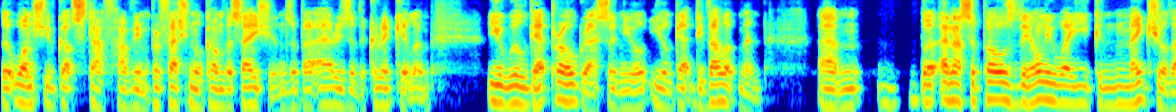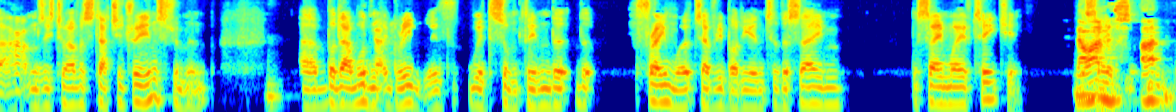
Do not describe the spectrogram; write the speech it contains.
that once you've got staff having professional conversations about areas of the curriculum, you will get progress and you'll you'll get development. Um, but and I suppose the only way you can make sure that happens is to have a statutory instrument. Uh, but I wouldn't agree with with something that that frameworks everybody into the same the same way of teaching. Now I'm, I'm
